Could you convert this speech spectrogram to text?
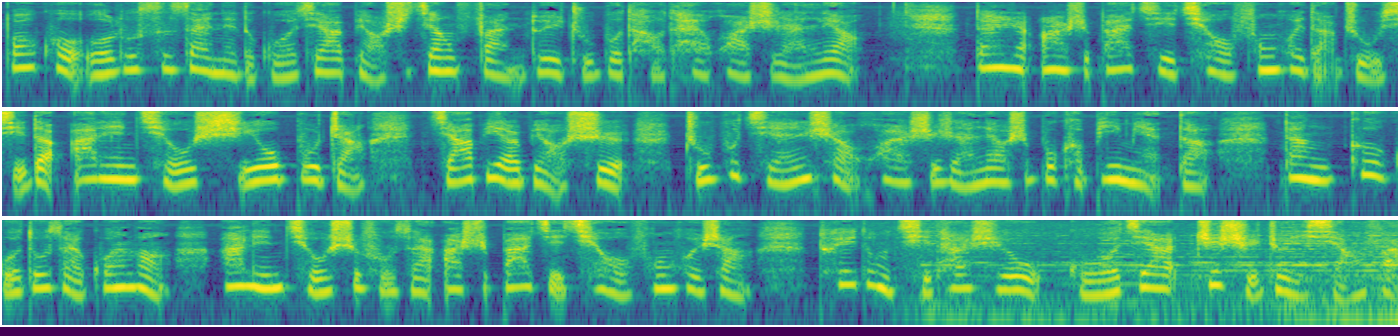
包括俄罗斯在内的国家表示将反对逐步淘汰化石燃料。担任二十八届气候峰会的主席的阿联酋石油部长贾比尔表示，逐步减少化石燃料是不可避免的，但各国都在观望阿联酋是否在二十八届气候峰会上推动其他石油国家支持这一想法。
